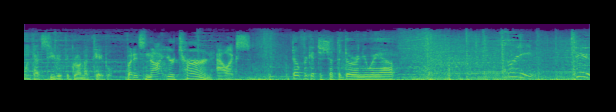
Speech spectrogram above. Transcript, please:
want that seat at the grown up table. But it's not your turn, Alex. Don't forget to shut the door on your way out. Three, two,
